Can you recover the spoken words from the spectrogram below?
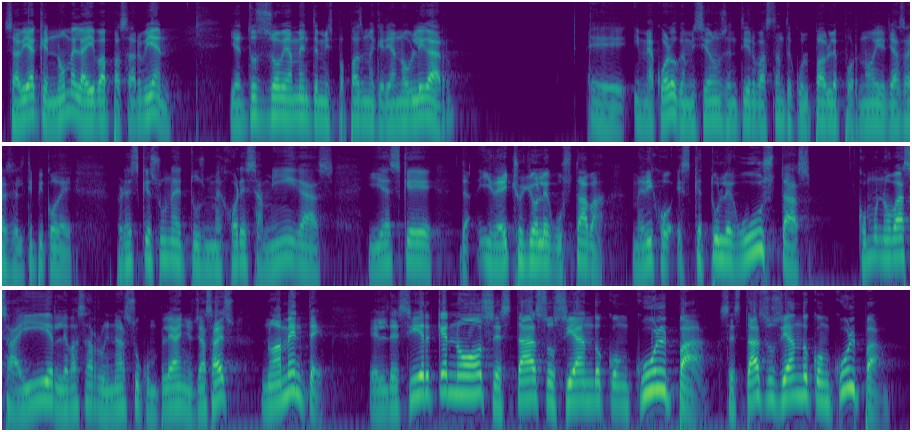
Sabía que no me la iba a pasar bien. Y entonces obviamente mis papás me querían obligar. Eh, y me acuerdo que me hicieron sentir bastante culpable por no ir, ya sabes, el típico de, pero es que es una de tus mejores amigas y es que, y de hecho yo le gustaba, me dijo, es que tú le gustas, ¿cómo no vas a ir? Le vas a arruinar su cumpleaños, ya sabes, nuevamente, el decir que no se está asociando con culpa, se está asociando con culpa.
